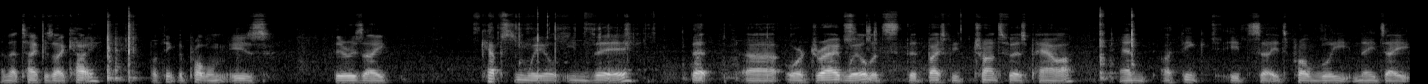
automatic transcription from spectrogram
and that tape is okay, but I think the problem is there is a capstan wheel in there that, uh, or a drag wheel that's that basically transfers power, and I think it's uh, it's probably needs a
